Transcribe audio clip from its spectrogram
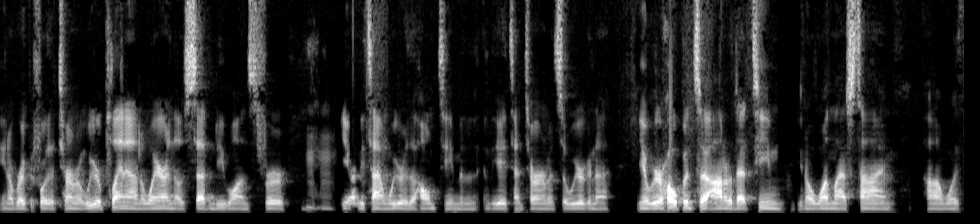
You know, right before the tournament, we were planning on wearing those '71s for Mhm. you know anytime we were the home team in, in the A10 tournament. So we were gonna you know we were hoping to honor that team you know one last time um, with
